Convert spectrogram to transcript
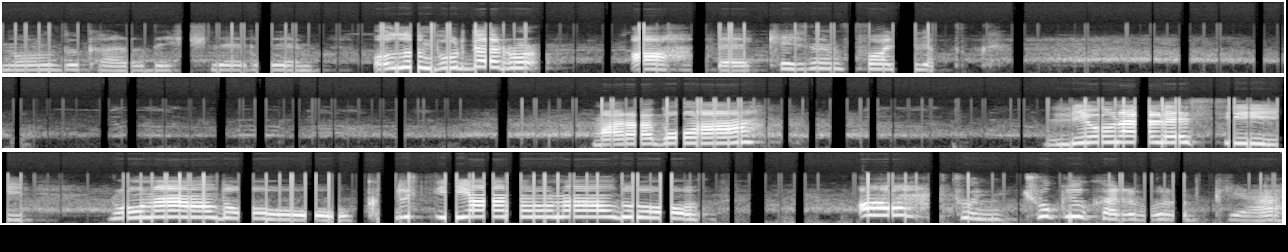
Ne oldu kardeşlerim? Oğlum burada ro- Ah be kesin foul yaptık. Maradona Lionel Messi Ronaldo Cristiano Ronaldo Ah çok, çok yukarı vurduk ya.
